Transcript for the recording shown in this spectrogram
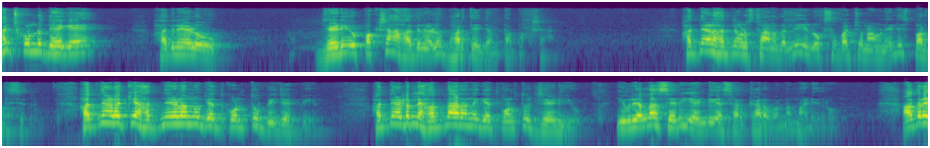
ಹಂಚಿಕೊಂಡದ್ದು ಹೇಗೆ? ಹದಿನೇಳು ಜೆ ಡಿ ಯು ಪಕ್ಷ, ಹದಿನೇಳು ಭಾರತೀಯ ಜನತಾ ಪಕ್ಷ. ಹದಿನೇಳು ಹದಿನೇಳು ಸ್ಥಾನದಲ್ಲಿ ಲೋಕಸಭಾ ಚುನಾವಣೆಯಲ್ಲಿ ಸ್ಪರ್ಧಿಸಿದರು. ಹದಿನೇಳಕ್ಕೆ ಹದಿನೇಳನ್ನು ಗೆದ್ದುಕೊಳ್ತು ಬಿ ಜೆ ಪಿ ಹದಿನೇಳರಲ್ಲಿ ಹದಿನಾರನ್ನು ಗೆದ್ದುಕೊಳ್ತು ಜೆ ಡಿ ಯು ಇವರೆಲ್ಲ ಸೇರಿ ಎನ್ ಡಿ ಎ ಸರ್ಕಾರವನ್ನು ಮಾಡಿದರು. ಆದರೆ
